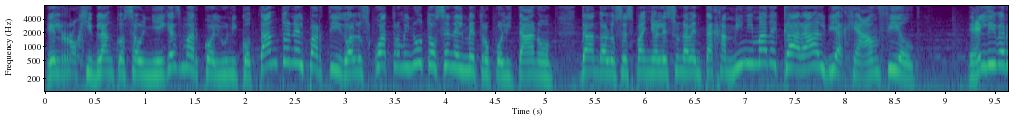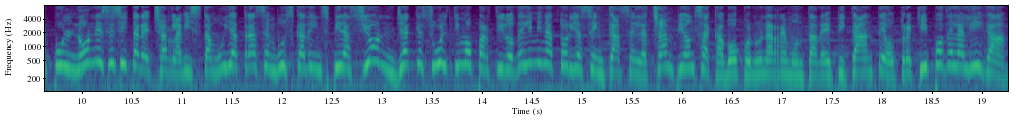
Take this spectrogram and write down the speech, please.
El rojiblanco Saúl Ñíguez marcó el único tanto en el partido a los cuatro minutos en el Metropolitano, dando a los españoles una ventaja mínima de cara al viaje a Anfield. El Liverpool no necesitará echar la vista muy atrás en busca de inspiración, ya que su último partido de eliminatorias en casa en la Champions acabó con una remontada épica ante otro equipo de la liga.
